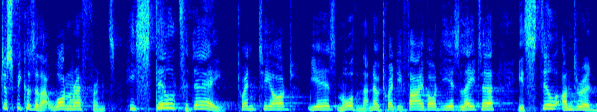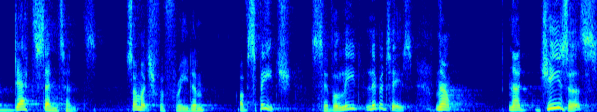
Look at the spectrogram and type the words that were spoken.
just because of that one reference, he still today, 20 odd years, more than that, no, 25 odd years later, he's still under a death sentence. So much for freedom of speech, civil liberties. Now, now, Jesus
